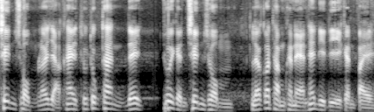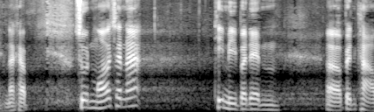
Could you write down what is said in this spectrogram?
ชื่นชม และอยากให้ทุกๆท่านได้ช่วยกันชื่นชม แล้วก็ทำคะแนนให้ดีๆกันไปนะครับ ส่วนหมอชนะที่มีประเด็นเป็นข่าว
